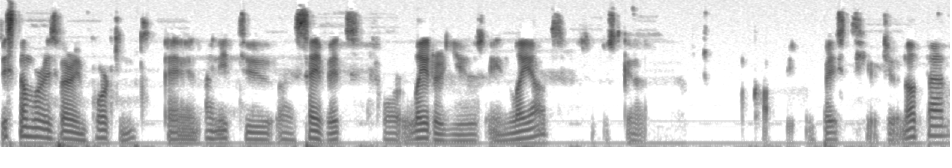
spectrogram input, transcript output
This number is very important, and I need to uh, save it for later use in layouts. So I'm just gonna copy and paste here to a notepad.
